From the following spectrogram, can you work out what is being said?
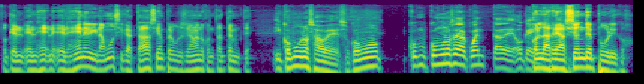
Porque el, el gén- el género y la música está siempre evolucionando constantemente. ¿Y cómo uno sabe eso? ¿Cómo, cómo, cómo uno se da cuenta de, ok, Con la reacción del público.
